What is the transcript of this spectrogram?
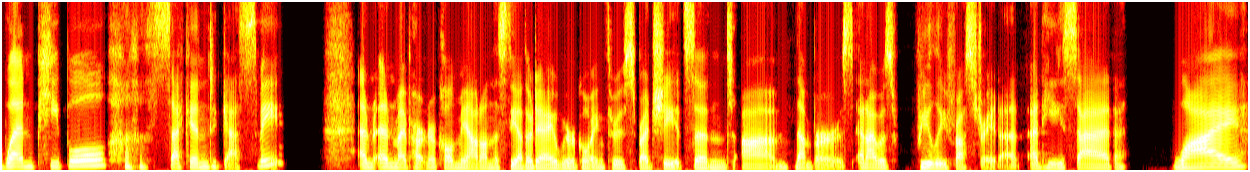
When people second guess me, and and my partner called me out on this the other day. We were going through spreadsheets and um, numbers, and I was really frustrated. And he said, why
